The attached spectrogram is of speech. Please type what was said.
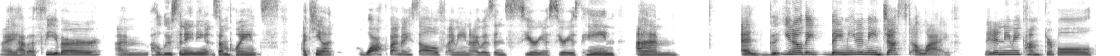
I have a fever. I'm hallucinating at some points. I can't walk by myself. I mean, I was in serious, serious pain. Um, and the, you know, they they needed me just alive. They didn't need me comfortable.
